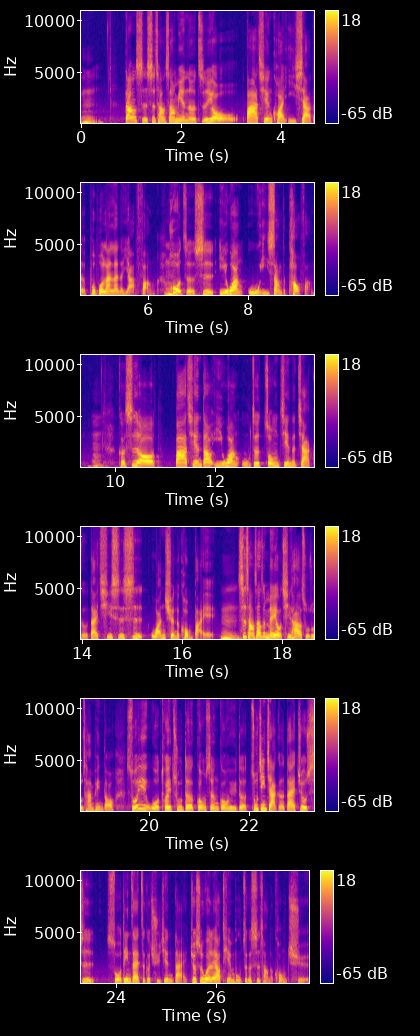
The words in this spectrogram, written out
嗯。当时市场上面呢，只有八千块以下的破破烂烂的雅房，嗯、或者是一万五以上的套房。嗯，可是哦，八千到一万五这中间的价格带其实是完全的空白，哎，嗯，市场上是没有其他的出租产品的哦，所以我推出的共生公寓的租金价格带就是锁定在这个区间带，就是为了要填补这个市场的空缺。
